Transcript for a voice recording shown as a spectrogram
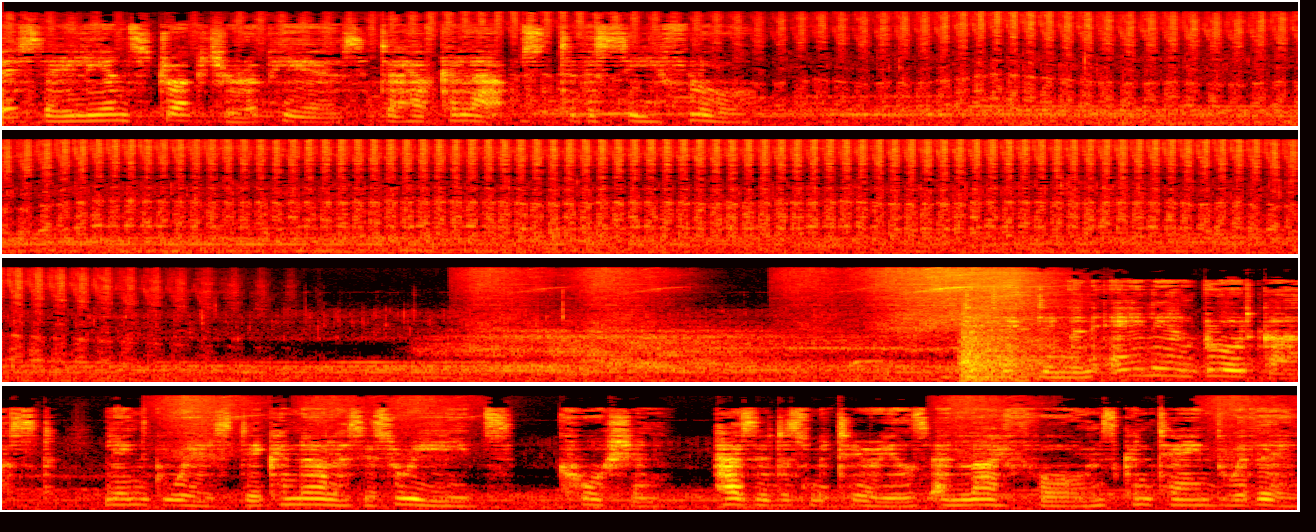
This alien structure appears to have collapsed to the sea floor. Detecting an alien broadcast. Linguistic analysis reads, Caution. Hazardous materials and life forms contained within.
